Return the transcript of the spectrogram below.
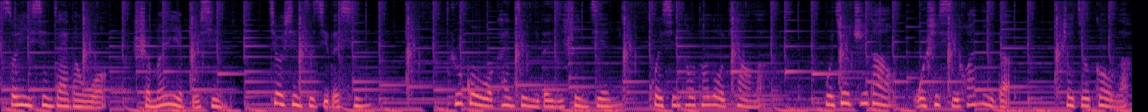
所以现在的我什么也不信，就信自己的心。如果我看见你的一瞬间，会心偷偷漏跳了，我就知道我是喜欢你的，这就够了。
